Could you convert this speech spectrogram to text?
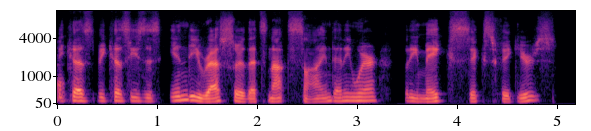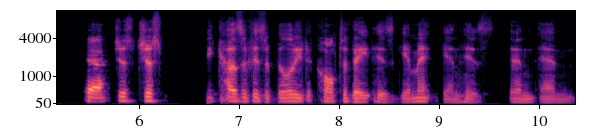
because because he's this indie wrestler that's not signed anywhere, but he makes six figures. Yeah. Just just because of his ability to cultivate his gimmick and his and and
